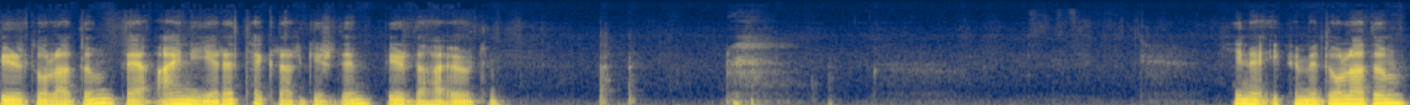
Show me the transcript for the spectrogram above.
bir doladım ve aynı yere tekrar girdim bir daha ördüm. Yine ipimi doladım.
